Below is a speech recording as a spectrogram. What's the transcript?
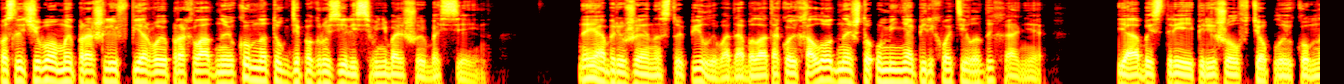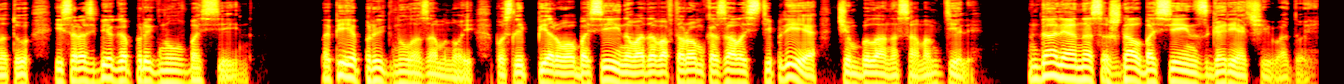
после чего мы прошли в первую прохладную комнату, где погрузились в небольшой бассейн. Ноябрь уже наступил, и вода была такой холодной, что у меня перехватило дыхание. Я быстрее перешел в теплую комнату и с разбега прыгнул в бассейн. Попея прыгнула за мной. После первого бассейна вода во втором казалась теплее, чем была на самом деле. Далее нас ждал бассейн с горячей водой.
